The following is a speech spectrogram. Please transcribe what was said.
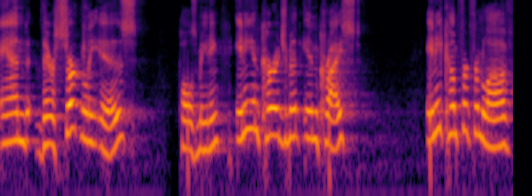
and there certainly is, Paul's meaning, any encouragement in Christ, any comfort from love,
